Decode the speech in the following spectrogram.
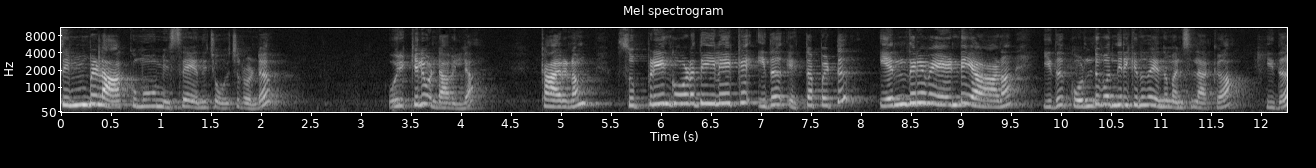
സിമ്പിൾ ആക്കുമോ മിസ്സേ എന്ന് ചോദിച്ചിട്ടുണ്ട്. ഒരിക്കലും ഉണ്ടാവില്ല. കാരണം സുപ്രീം കോടതിയിലേക്ക് ഇത് എത്തപ്പെട്ട് എന്തിനു വേണ്ടിയാണ് ഇത് കൊണ്ടുവന്നിരിക്കുന്നത് എന്ന് മനസ്സിലാക്കുക. ഇത്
